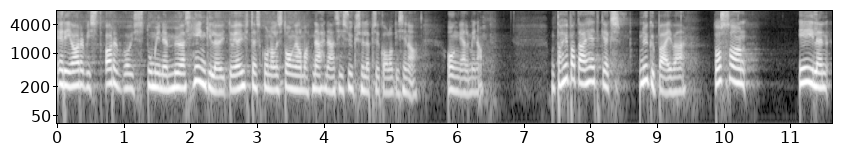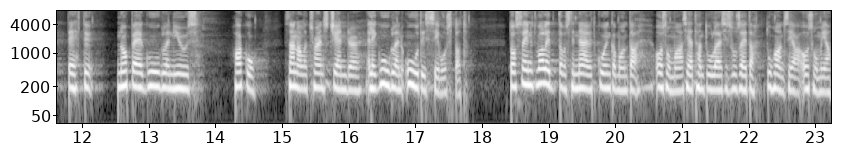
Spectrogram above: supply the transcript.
eriarvoistuminen myös henkilöityy ja yhteiskunnalliset ongelmat nähdään siis yksilöpsykologisina ongelmina. Mutta hypätään hetkeksi nykypäivään. Tuossa on eilen tehty nopea Google News-haku sanalla transgender, eli Googlen uutissivustot. Tuossa ei nyt valitettavasti näy, että kuinka monta osumaa, sieltähän tulee siis useita tuhansia osumia.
